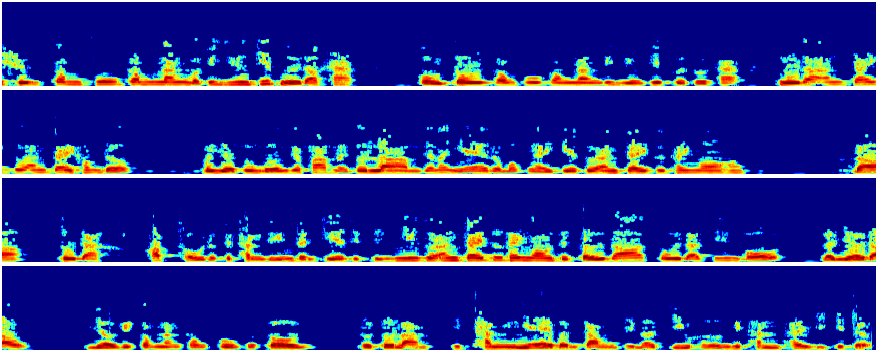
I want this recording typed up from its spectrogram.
cái sự công phu, công năng và cái duyên kiếp người đó khác. Còn tôi công phu, công năng, cái duyên kiếp của tôi khác. Người đó ăn chay, tôi ăn chay không được. Bây giờ tôi mượn cái pháp này, tôi làm cho nó nhẹ rồi một ngày kia tôi ăn chay, tôi thấy ngon không? Đó, tôi đã hấp thụ được cái thanh điển trên kia thì tự nhiên tôi ăn chay, tôi thấy ngon thì tự đó tôi đã tiến bộ là nhờ đâu? Nhờ cái công năng công phu của tôi. Rồi tôi làm cái thanh nhẹ bên trong thì nó chịu hưởng cái thanh thay vì cái trượt.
